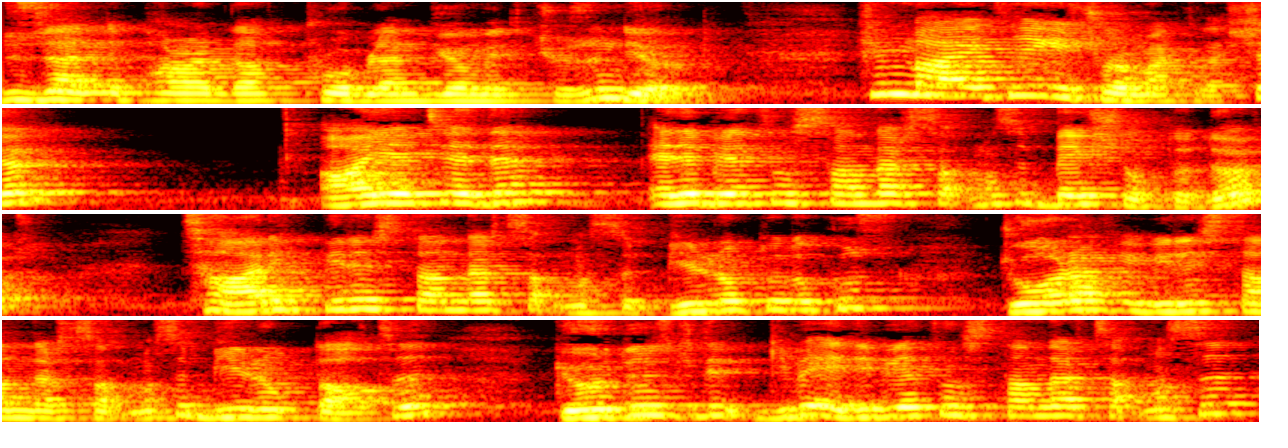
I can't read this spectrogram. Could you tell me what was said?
Düzenli paragraf, problem, geometri çözün diyorum. Şimdi AYT'ye geçiyorum arkadaşlar. AYT'de edebiyatın standart sapması 5.4. Tarih 1'in standart sapması 1.9. Coğrafya 1'in standart sapması 1.6. Gördüğünüz gibi edebiyatın standart sapması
